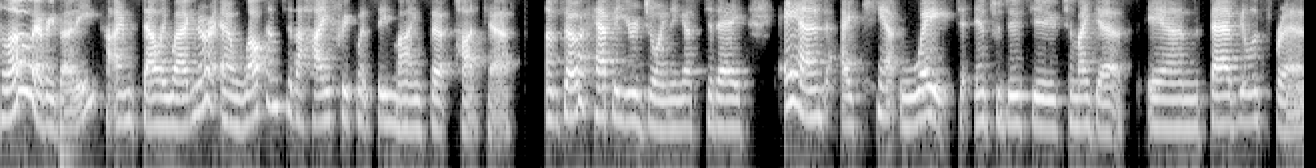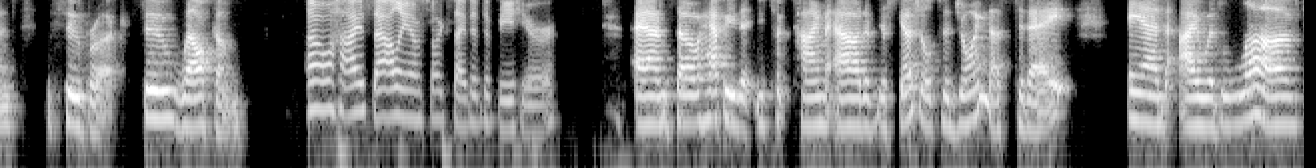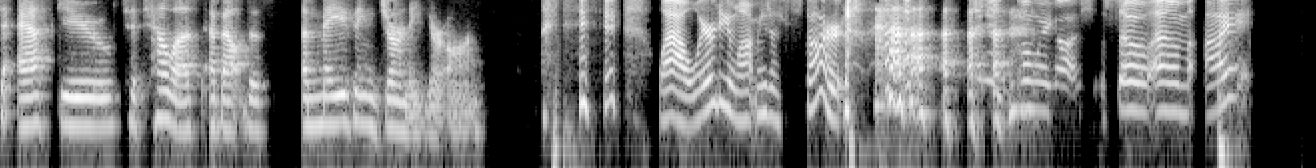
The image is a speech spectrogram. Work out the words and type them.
Hello, everybody. I'm Sally Wagner, and welcome to the High Frequency Mindset Podcast. I'm so happy you're joining us today, and I can't wait to introduce you to my guest and fabulous friend, Sue Brooke. Sue, welcome. Oh, hi, Sally. I'm so excited to be here. I'm so happy that you took time out of your schedule to join us today. And I would love to ask you to tell us about this amazing journey you're on. wow, where do you want me to start? oh my gosh. So, um I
